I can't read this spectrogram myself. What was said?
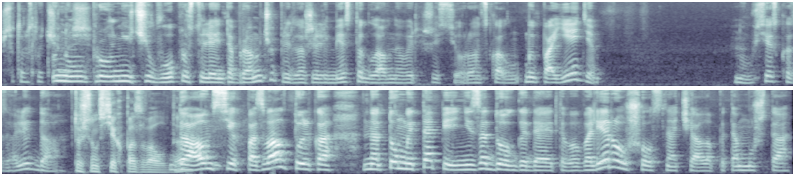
Что там случилось? Ну, про ничего, просто Леонид Абрамовичу предложили место главного режиссера. Он сказал, мы поедем. Ну, все сказали да. То есть он всех позвал, да? Да, он всех позвал, только на том этапе незадолго до этого Валера ушел сначала, потому что,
